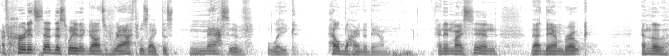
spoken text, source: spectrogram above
I've heard it said this way that God's wrath was like this massive lake held behind a dam. And in my sin, that dam broke, and the,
